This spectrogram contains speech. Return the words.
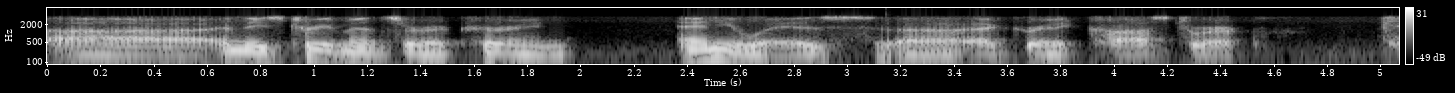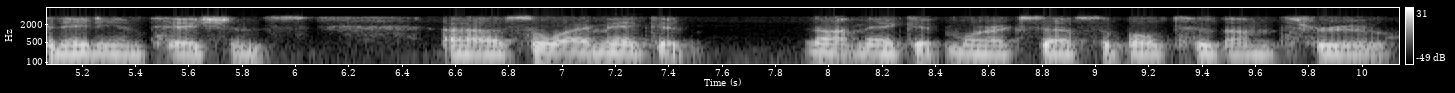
uh, and these treatments are occurring anyways uh, at great cost to our Canadian patients. Uh, so why make it not make it more accessible to them through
